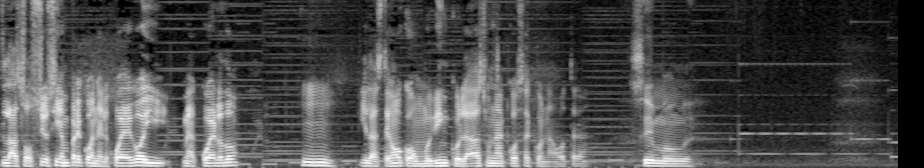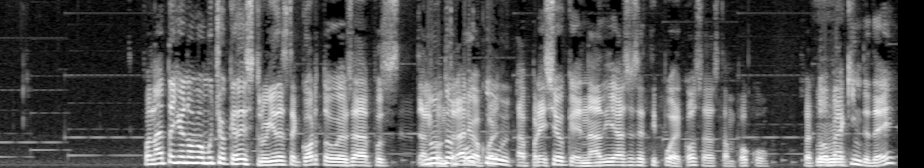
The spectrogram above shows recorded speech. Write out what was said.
la asocio siempre con el juego y me acuerdo. Y las tengo como muy vinculadas una cosa con la otra. Simón, güey. Pues la neta yo no veo mucho que destruir de este corto, güey. O sea, pues al No, contrario, tampoco, aprecio que nadie hace ese tipo de cosas tampoco. Sobre todo back in the day.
